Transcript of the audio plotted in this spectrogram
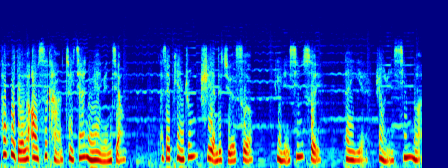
她获得了奥斯卡最佳女演员奖。他在片中饰演的角色令人心碎，但也让人心暖。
